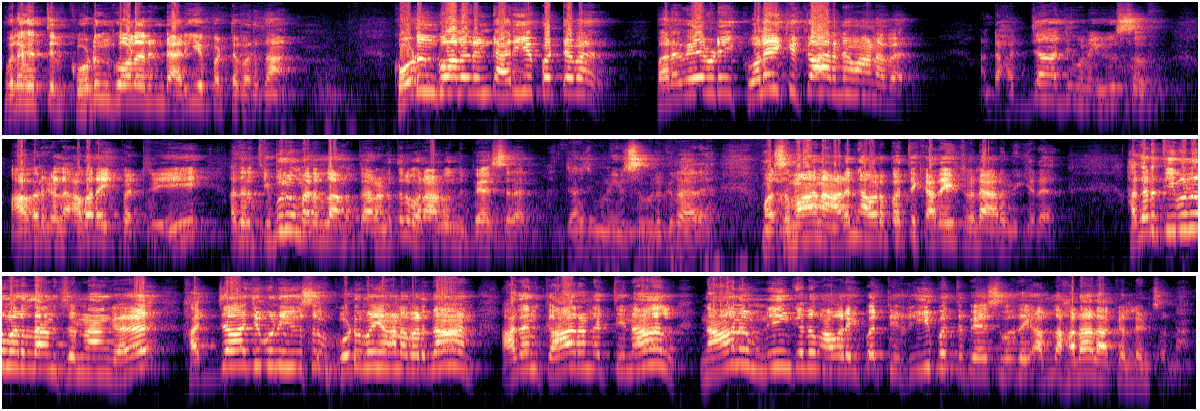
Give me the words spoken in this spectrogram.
உலகத்தில் கொடுங்கோலர் என்று அறியப்பட்டவர் தான். கொடுங்கோலர் என்று அறியப்பட்டவர் பல பேருடைய கொலைக்கு காரணமானவர். அந்த ஹஜ்ஜாஜ் யூசுப் அவர்கள் அவரை பற்றி அதற்கு இவரும் மரல்லாஹு ஒரு ஆள் வந்து பேசுறார். அஜாஜி முனி யூசுப் இருக்கிறாரு. மோசமான ஆளுன்னு அவரை பத்தி கதையை சொல்ல ஆரம்பிக்கிறார். அதற்கு இவனும் வரலான்னு சொன்னாங்க ஹஜ்ஜாஜி இப்னு யூசுப் கொடுமையானவர் தான். அதன் காரணத்தினால் நானும் நீங்களும் அவரை பற்றி ஈபத்து பேசுவதை அல்ல ஹலாலாக்கல்லன்னு சொன்னாங்க.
